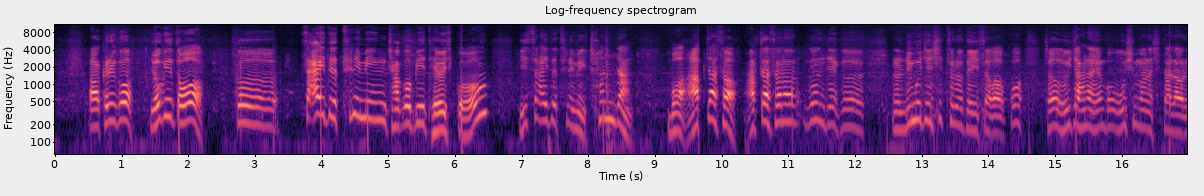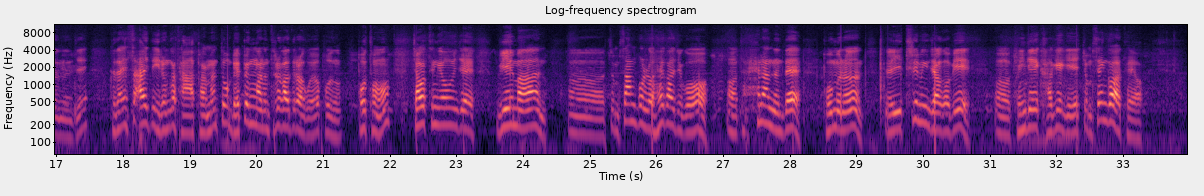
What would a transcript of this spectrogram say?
아, 그리고 여기도 그 사이드 트리밍 작업이 되어 있고, 이 사이드 트리밍, 천장, 뭐 앞좌석, 앞좌석은 이제 그 리무진 시트로 돼 있어 갖고, 저 의자 하나에 뭐 50만 원씩 달라고 그러는지, 그 다음에 사이드 이런 거 다 합하면 또 몇백만 원 들어가더라고요, 보- 보통. 저 같은 경우 이제 위에만 어, 좀 싼 걸로 해가지고 어, 다 해놨는데 보면은 이 트리밍 작업이 어, 굉장히 가격이 좀 센 것 같아요.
